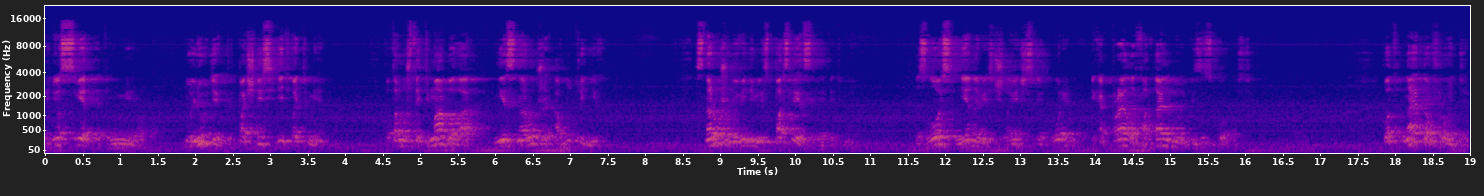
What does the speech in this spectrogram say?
принес свет этому миру, но люди предпочли сидеть во тьме, потому что тьма была не снаружи, а внутри них. Снаружи мы видим лишь последствия этой. Злость, ненависть, человеческое горе и, как правило, фатальную безысходность. Вот на этом фронте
